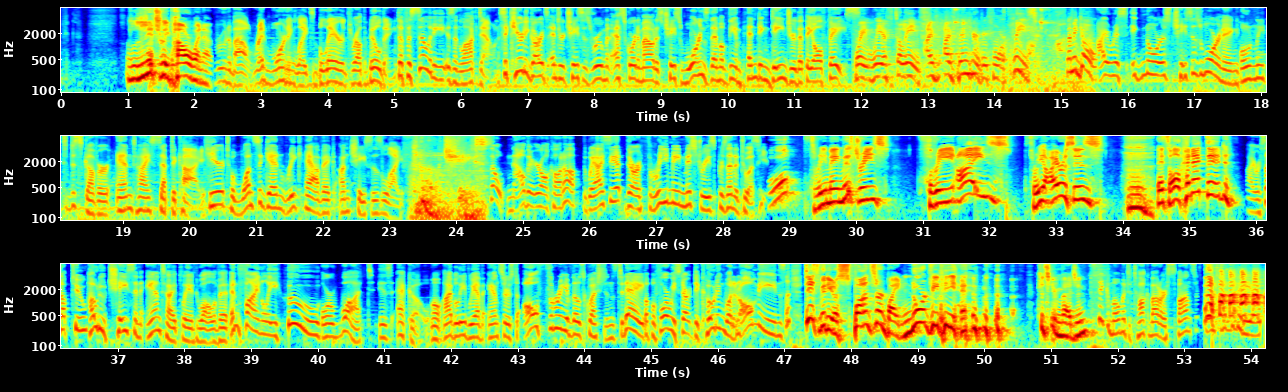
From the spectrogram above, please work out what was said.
Literally, power went out. strewn about. Red warning lights blared throughout the building. The facility is in lockdown. Security guards enter Chase's room and escort him out as Chase warns them of the impending danger that they all face. Wait, we have to leave. I've, I've been here before. Please, let me go. Iris ignores Chase's warning, only to discover Antisepticeye, here to once again wreak havoc on Chase's life. Oh, Chase. So, now that you're all caught up, the way I see it, there are three main mysteries presented to us here. Oh, three main mysteries, three eyes, three irises. it's all connected. Iris up to? How do Chase and Anti play into all of it? And finally, who or what is Echo? Well, I believe we have answers to all three of those questions today, but before we start decoding what it all means, This video is sponsored by NordVPN. Could you imagine? Let's take a moment to talk about our sponsor of the video.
